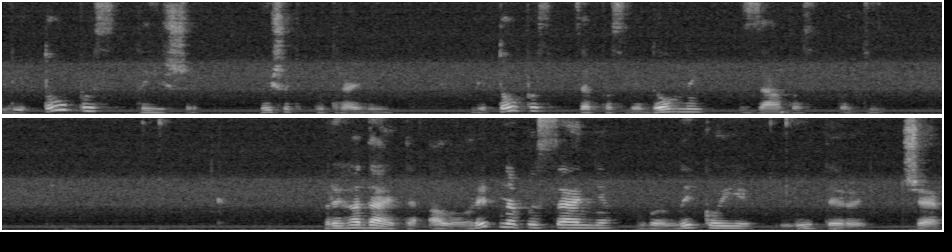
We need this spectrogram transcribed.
літопис тиші пишуть у траві. Літопис це послідовний запис подій. Пригадайте алгоритм написання великої літери Ч.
